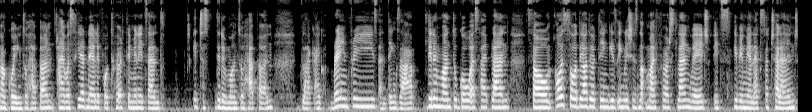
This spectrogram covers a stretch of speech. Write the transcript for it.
not going to happen. I was here nearly for 30 minutes and it just didn't want to happen like I got brain freeze and things I didn't want to go as I planned. So also the other thing is English is not my first language. It's giving me an extra challenge.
